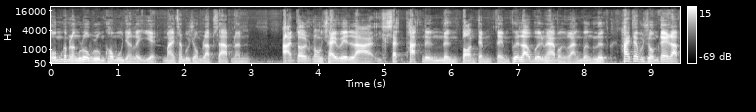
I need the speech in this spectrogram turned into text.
ผมกำลังรวบรวมข้อมูลอย่างละเอียดมาให้ท่านผู้ชมรับทราบนั้น อาจต้องต้องใช้เวลาอีกสักพักหนึ่งหนึ่งตอนเต็มๆ เพื่อเล่าเบื้องหน้าเบื้องหลังเบื้องลึก ให้ท่านผู้ชมได้รับ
